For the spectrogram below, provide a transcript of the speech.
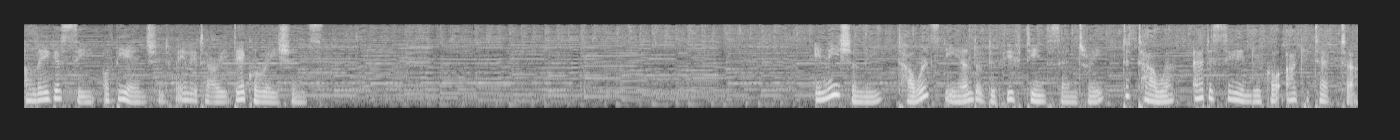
a legacy of the ancient military decorations. Initially, towards the end of the 15th century, the tower had a cylindrical architecture.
